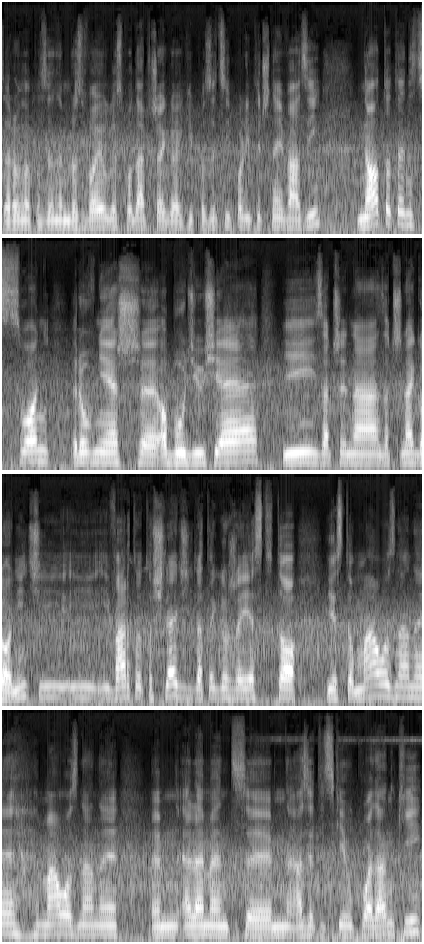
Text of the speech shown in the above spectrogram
zarówno pod względem rozwoju gospodarczego, jak i pozycji politycznej w Azji, no to ten słoń również y, obudził się i zaczyna, zaczyna gonić i, i, i warto to śledzić, dlatego że jest to, jest to mało znany, mało znany em, element em, azjatyckiej układanki,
